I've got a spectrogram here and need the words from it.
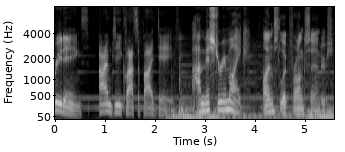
Greetings, I'm Declassified Dave. I'm Mystery Mike. I'm Slick Frank Sanders.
